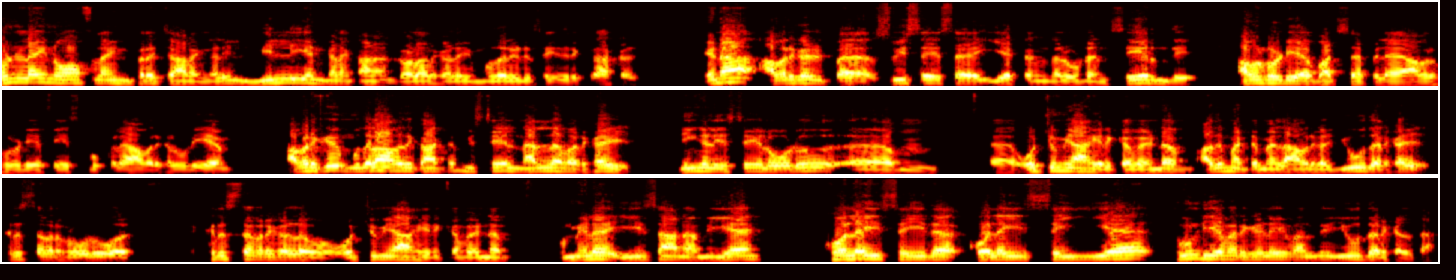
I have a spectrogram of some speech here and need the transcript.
ஆன்லைன் ஆஃப்லைன் பிரச்சாரங்களில் மில்லியன் கணக்கான டாலர்களை முதலீடு செய்திருக்கிறார்கள். ஏன்னா அவர்கள் இப்ப சுவிசேஷ இயக்கங்களுடன் சேர்ந்து அவர்களுடைய வாட்ஸ்அப்ல அவர்களுடைய பேஸ்புக்ல அவர்களுடைய அவருக்கு முதலாவது காட்டும் இஸ்ரேல் நல்லவர்கள். நீங்கள் இஸ்ரேலோடு ஒற்றுமையாக இருக்க வேண்டும். அது மட்டுமல்ல அவர்கள் யூதர்கள் கிறிஸ்தவர்களோடு கிறிஸ்தவர்கள் ஒற்றுமையாக இருக்க வேண்டும். உண்மையில ஈசா நபிய கொலை செய்த கொலை செய்ய தூண்டியவர்களே வந்து யூதர்கள் தான்.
